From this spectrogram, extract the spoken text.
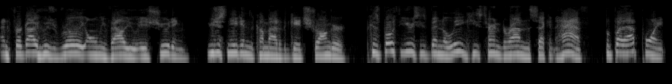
And for a guy whose really only value is shooting, you just need him to come out of the gate stronger. Because both years he's been in the league, he's turned around in the second half. But by that point,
